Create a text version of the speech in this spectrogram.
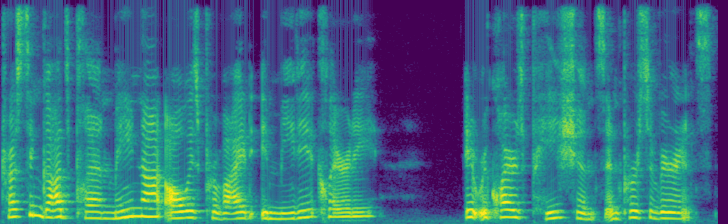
Trusting God's plan may not always provide immediate clarity. It requires patience and perseverance,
